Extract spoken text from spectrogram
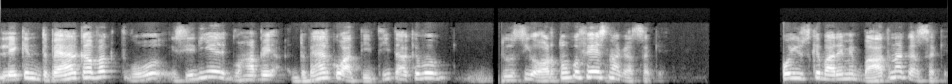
लेकिन दोपहर का वक्त वो इसीलिए वहाँ पे दोपहर को आती थी ताकि वो दूसरी औरतों को फेस ना कर सके। कोई उसके बारे में बात ना कर सके।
